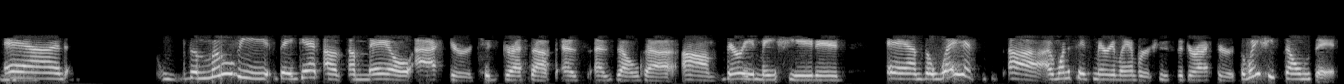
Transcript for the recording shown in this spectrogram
Mm-hmm. And the movie they get a, a male actor to dress up as as Zelda, um, very emaciated, and the way it uh, I want to say it's Mary Lambert who's the director. The way she films it,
